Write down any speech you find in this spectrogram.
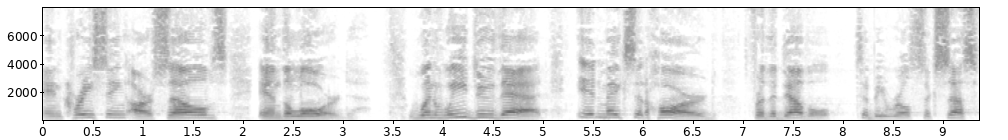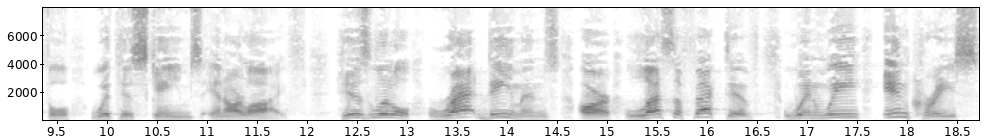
increasing ourselves in the Lord. When we do that, it makes it hard for the devil to be real successful with his schemes in our life. His little rat demons are less effective when we increase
